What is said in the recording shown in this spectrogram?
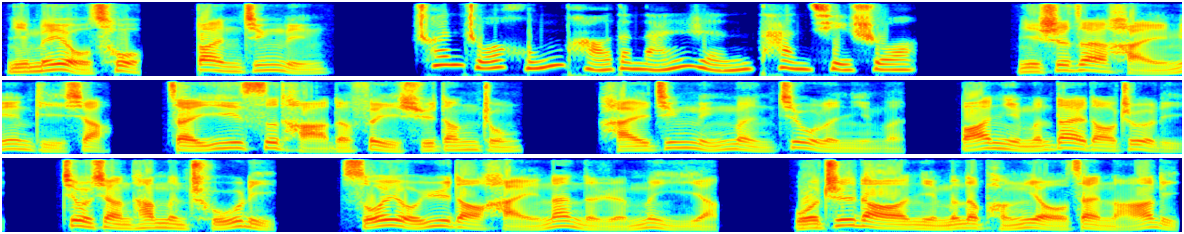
你没有错，半精灵。穿着红袍的男人叹气说：“你是在海面底下，在伊斯塔的废墟当中，海精灵们救了你们。”把你们带到这里，就像他们处理所有遇到海难的人们一样。我知道你们的朋友在哪里，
